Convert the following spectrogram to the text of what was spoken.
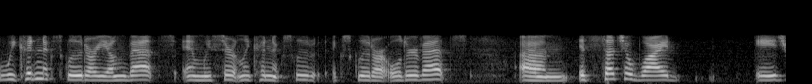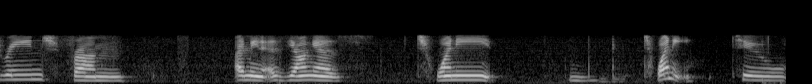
we couldn't exclude our young vets, and we certainly couldn't exclude exclude our older vets. Um, it's such a wide age range from, I mean, as young as 20, 20 to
